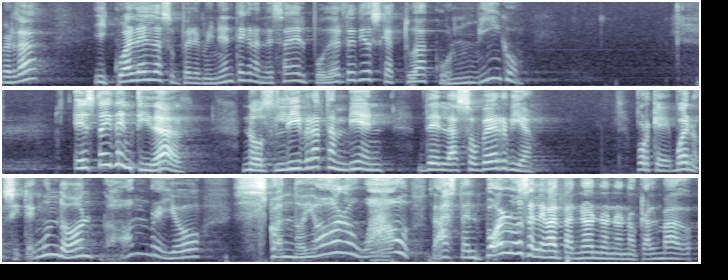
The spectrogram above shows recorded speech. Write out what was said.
¿Verdad? ¿Y cuál es la supereminente grandeza del poder de Dios que actúa conmigo? Esta identidad nos libra también de la soberbia. Porque, bueno, si tengo un don, hombre, yo, cuando lloro, wow, hasta el polvo se levanta. No, no, no, no, calmado,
